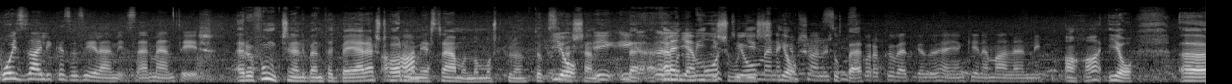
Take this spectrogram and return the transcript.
Hogy zajlik ez az élelmiszermentés? Erről fogunk csinálni bent egy bejárást, ha nem érsz, rámondom most külön tök Jó, szívesen. i- i- elmondom legyen így is, most úgy jó, is. mert nekem jó, sajnos szuper. a következő helyen kéne már lenni. Aha, jó. Ö,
